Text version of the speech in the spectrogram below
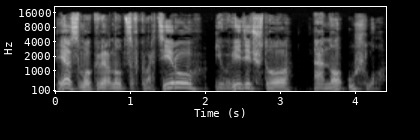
я смог вернуться в квартиру и увидеть, что оно ушло.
